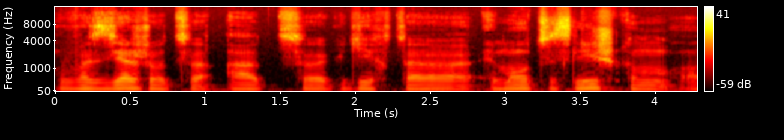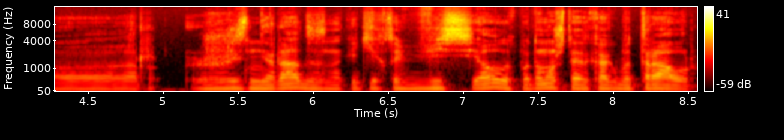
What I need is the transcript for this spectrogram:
воздерживаться от каких-то эмоций слишком э, жизнерадостных, каких-то веселых, потому что это как бы траур.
